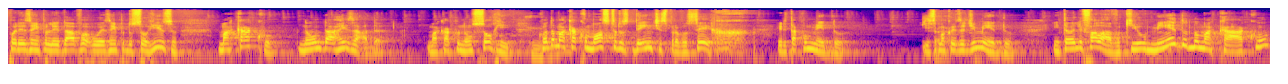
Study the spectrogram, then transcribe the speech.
por exemplo, ele dava o exemplo do sorriso, macaco não dá risada. Macaco não sorri. Quando o macaco mostra os dentes pra você, ele tá com medo. Isso é uma coisa de medo. Então ele falava que o medo no macaco,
